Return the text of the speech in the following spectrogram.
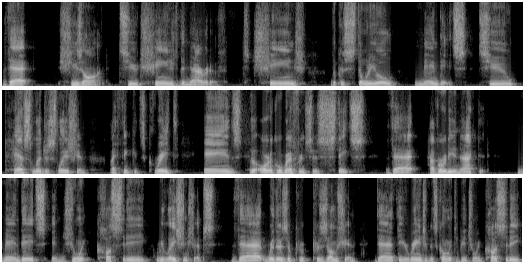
that she's on to change the narrative, to change the custodial mandates to pass legislation, I think it's great. And the article references states that have already enacted mandates in joint custody relationships that where there's a pr- presumption that the arrangement is going to be joint custody.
